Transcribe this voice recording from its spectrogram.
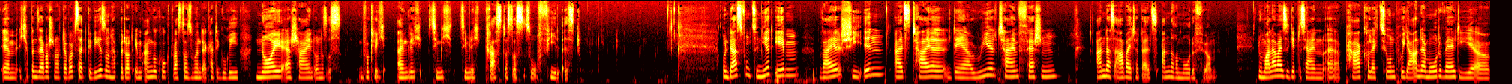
Ähm, ich bin selber schon auf der Website gewesen und habe mir dort eben angeguckt, was da so in der Kategorie neu erscheint. Und es ist wirklich eigentlich ziemlich, ziemlich krass, dass das so viel ist. Und das funktioniert eben, weil Shein als Teil der Real-Time-Fashion anders arbeitet als andere Modefirmen. Normalerweise gibt es ja ein äh, paar Kollektionen pro Jahr in der Modewelt, die äh,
